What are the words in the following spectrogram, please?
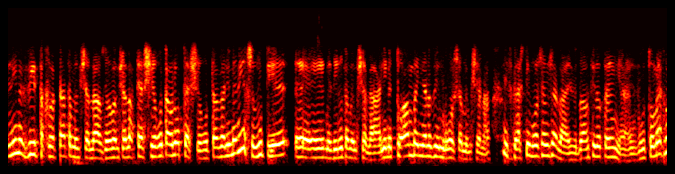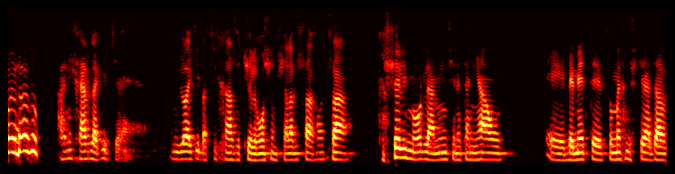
אני מביא את החלטת הממשלה הזו, הממשלה תאשר אותה או לא תאשר אותה, ואני מניח שזו תהיה אה, מדיניות הממשלה. אני מתואם בעניין הזה עם ראש הממשלה. נפגשתי עם ראש הממשלה, הסברתי לו את העניין, והוא תומך בעמדה הזאת. אני חייב להגיד שאני לא הייתי בשיחה הזאת של ראש הממשלה ושר האוצר. קשה לי מאוד להאמין שנתניהו אה, באמת אה, סומך בשתי ידיו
